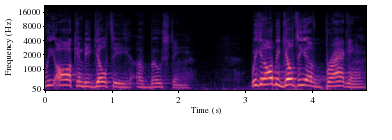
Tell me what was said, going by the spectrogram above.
we all can be guilty of boasting. We can all be guilty of bragging.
